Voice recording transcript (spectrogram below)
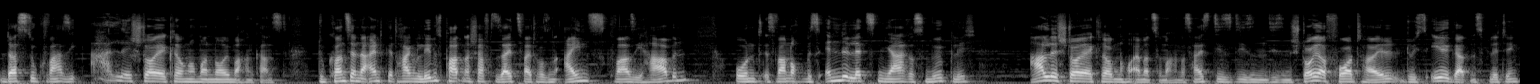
dass du quasi alle Steuererklärungen nochmal neu machen kannst. Du kannst ja eine eingetragene Lebenspartnerschaft seit 2001 quasi haben und es war noch bis Ende letzten Jahres möglich, alle Steuererklärungen noch einmal zu machen. Das heißt, diesen, diesen Steuervorteil durchs Ehegattensplitting,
